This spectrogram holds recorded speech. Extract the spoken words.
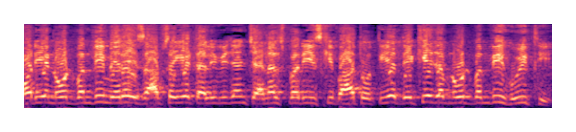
और ये नोटबंदी मेरे हिसाब से ये टेलीविज़न चैनल्स पर ही इसकी बात होती है। देखिए, जब नोटबंदी हुई थी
